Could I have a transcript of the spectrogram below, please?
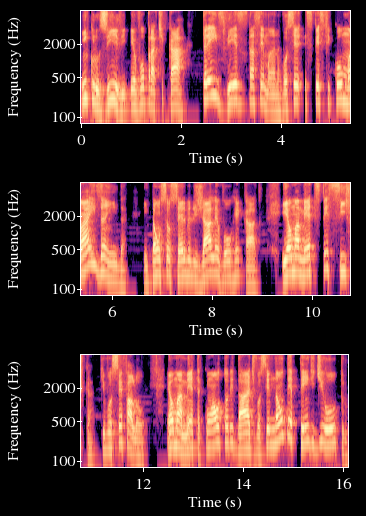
inclusive, eu vou praticar três vezes na semana, você especificou mais ainda. Então, o seu cérebro ele já levou o recado. E é uma meta específica que você falou. É uma meta com autoridade. Você não depende de outro.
